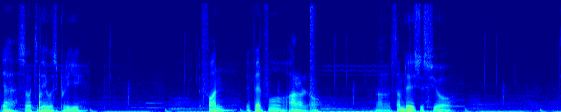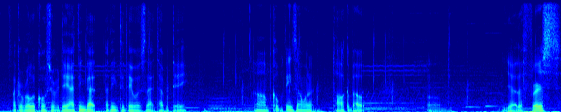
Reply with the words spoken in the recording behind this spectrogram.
Yeah. So today was pretty fun, eventful. I don't know. I don't know. Some days just feel like a roller coaster of a day. I think that I think today was that type of day. Um, couple things I want to talk about. Um, yeah, the first.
